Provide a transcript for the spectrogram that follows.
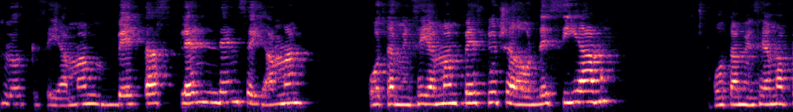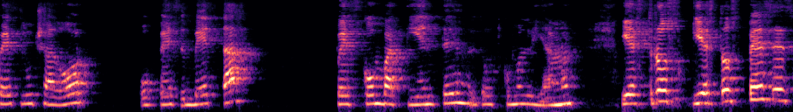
los que se llaman betas splenden, se llaman, o también se llaman pez luchador de Siam, o también se llama pez luchador, o pez beta, pez combatiente, ¿cómo le llaman? Y estos, y estos peces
